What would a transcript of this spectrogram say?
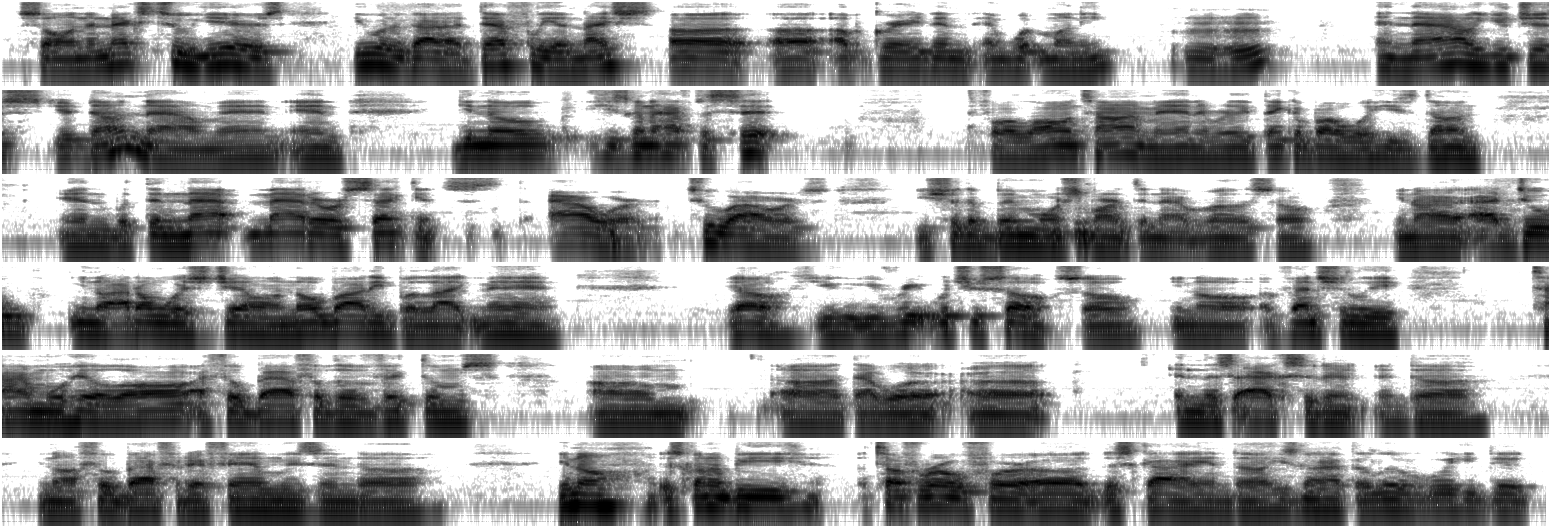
so in the next two years he would have got a definitely a nice uh, uh upgrade and, in with money. Mm-hmm. and now you just you're done now man. And you know he's gonna have to sit for a long time man and really think about what he's done. And within that matter of seconds hour two hours you should have been more smart than that brother. So you know I, I do you know i don't wish jail on nobody but like man yo you you reap what you sow. So you know eventually time will heal all i feel bad for the victims um uh that were uh in this accident and uh you know i feel bad for their families and uh you know it's gonna be a tough road for uh this guy and uh he's gonna have to live with what he did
